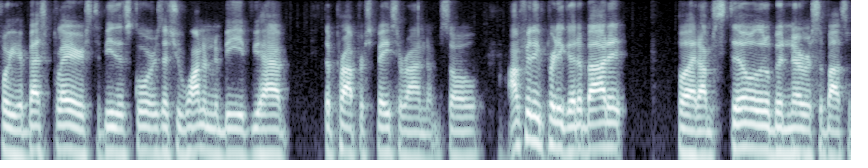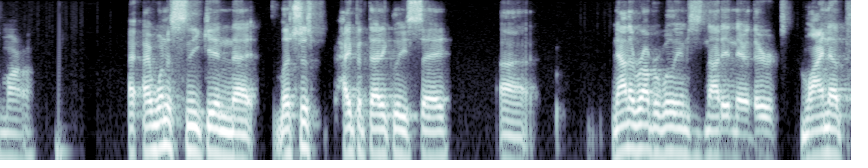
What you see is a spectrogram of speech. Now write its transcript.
for your best players to be the scorers that you want them to be if you have the proper space around them. So I'm feeling pretty good about it, but I'm still a little bit nervous about tomorrow. I, I want to sneak in that let's just hypothetically say, uh, now that Robert Williams is not in there, their lineup,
